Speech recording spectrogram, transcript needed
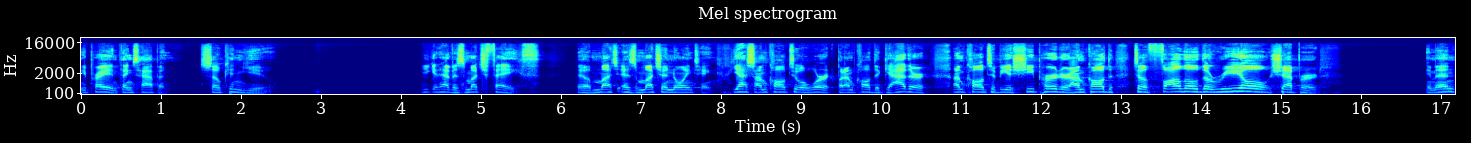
you pray and things happen. So can you. You can have as much faith, much as much anointing. Yes, I'm called to a work, but I'm called to gather. I'm called to be a sheep herder. I'm called to follow the real shepherd. Amen.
